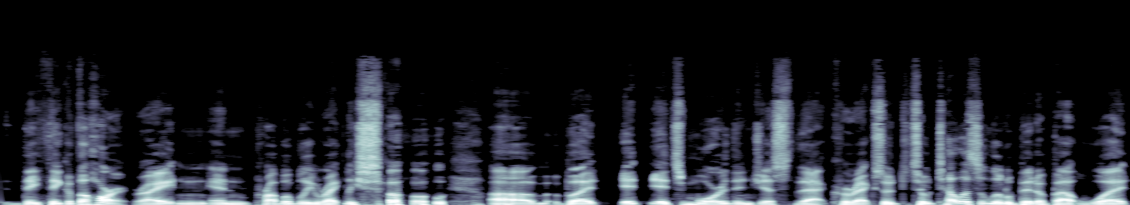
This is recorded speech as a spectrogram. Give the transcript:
they think of the heart, right? And and probably rightly so. Um, but it it's more than just that, correct? So so tell us a little bit about what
